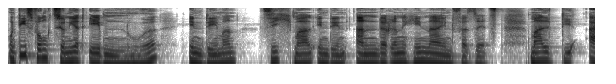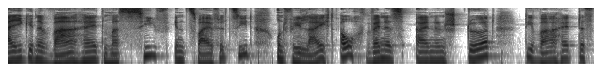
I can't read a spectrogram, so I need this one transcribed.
Und dies funktioniert eben nur, indem man sich mal in den anderen hineinversetzt, mal die eigene Wahrheit massiv in Zweifel zieht und vielleicht auch, wenn es einen stört, die Wahrheit des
